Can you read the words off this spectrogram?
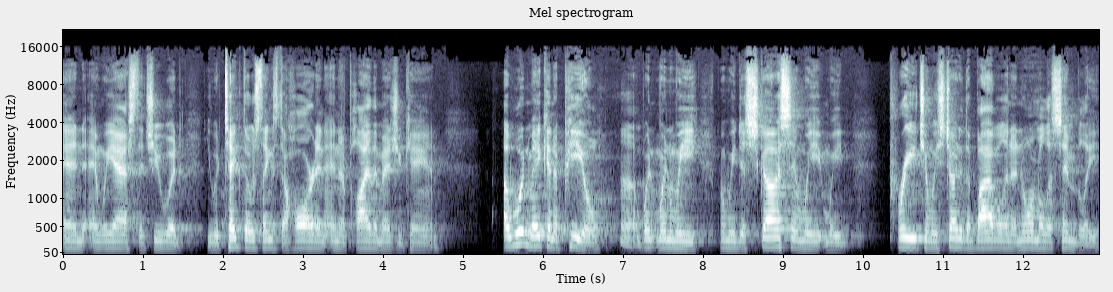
And and we ask that you would you would take those things to heart and, and apply them as you can. I would make an appeal uh, when when we when we discuss and we we preach and we study the Bible in a normal assembly.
